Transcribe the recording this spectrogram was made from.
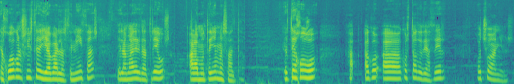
El juego consiste en llevar las cenizas de la madre de Atreus a la montaña más alta. Este juego ha, costado de hacer 8 años.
